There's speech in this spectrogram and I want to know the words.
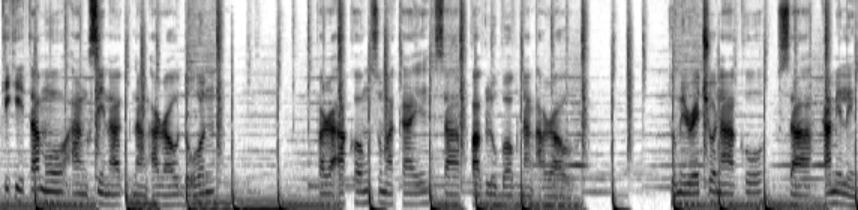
Makikita mo ang sinag ng araw doon para akong sumakay sa paglubog ng araw. Tumiretso na ako sa Kamiling.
